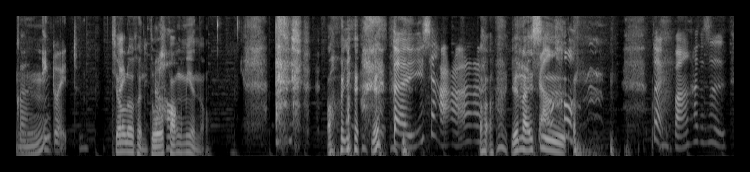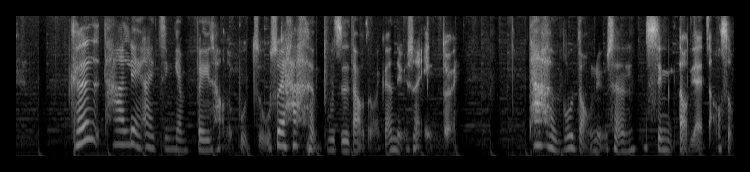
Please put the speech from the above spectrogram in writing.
跟嗯应对的。教了很多方面哦。哦，原原 等一下啊，原来是对，反正他就是，可是他恋爱经验非常的不足，所以他很不知道怎么跟女生应对，他很不懂女生心里到底在讲什么，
